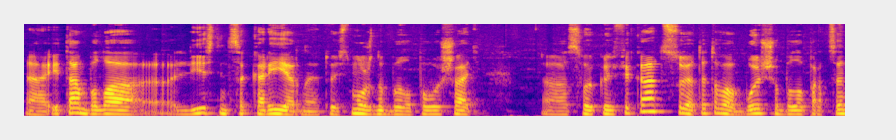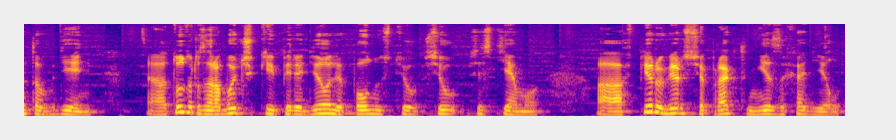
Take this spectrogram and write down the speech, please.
а, и там была э, лестница карьерная, то есть можно было повышать свою квалификацию, от этого больше было процентов в день. Тут разработчики переделали полностью всю систему. В первую версию проекта не заходил.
